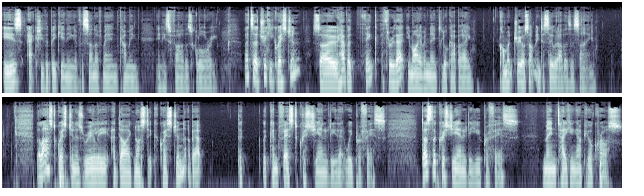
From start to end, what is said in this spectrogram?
is actually the beginning of the Son of Man coming in his Father's glory. That's a tricky question, so have a think through that. You might even need to look up a commentary or something to see what others are saying. The last question is really a diagnostic question about the, the confessed Christianity that we profess. Does the Christianity you profess mean taking up your cross?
